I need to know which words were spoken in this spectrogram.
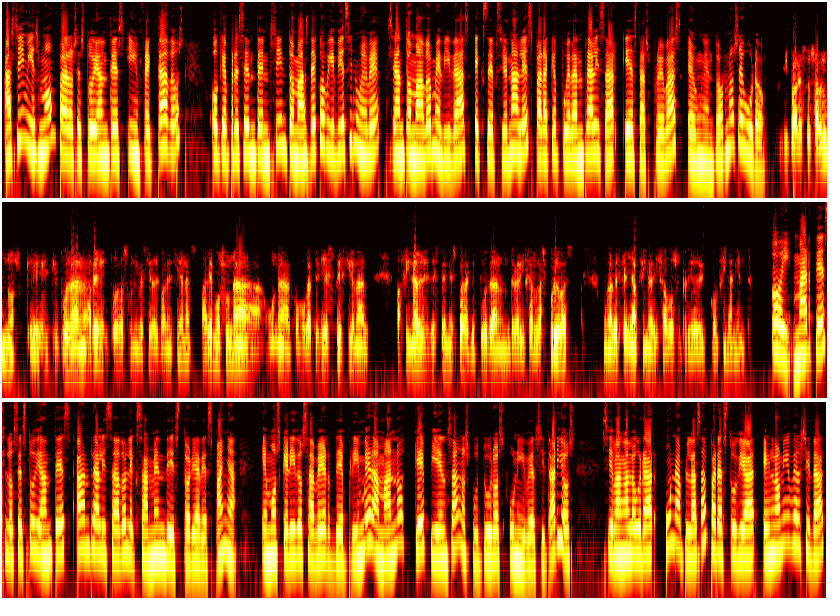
Asimismo, para los estudiantes infectados o que presenten síntomas de COVID-19, se han tomado medidas excepcionales para que puedan realizar estas pruebas en un entorno seguro y para estos alumnos que, puedan haber en todas las universidades valencianas, haremos una, una convocatoria excepcional a finales de este mes para que puedan realizar las pruebas una vez que hayan finalizado su periodo de confinamiento. Hoy, martes, los estudiantes han realizado el examen de Historia de España. Hemos querido saber de primera mano qué piensan los futuros universitarios, si van a lograr una plaza para estudiar en la universidad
